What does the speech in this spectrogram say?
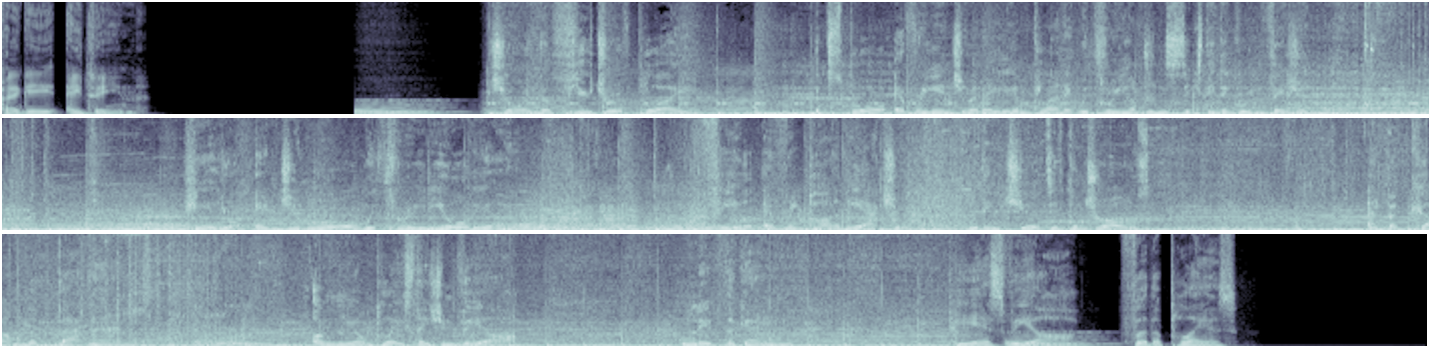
PEGI 18. Join the future of play. Explore every inch of an alien planet with 360 degree vision. Hear your engine roar with 3D audio. Feel every part of the action with intuitive controls. And become the Batman. Only on PlayStation VR. Live the game. PSVR for the players.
